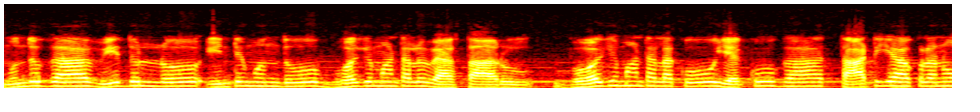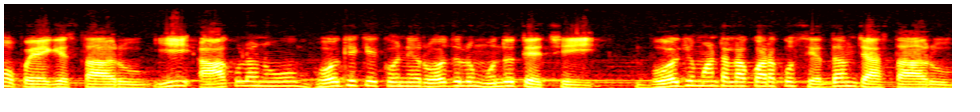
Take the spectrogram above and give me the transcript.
ముందుగా వీధుల్లో ఇంటి ముందు భోగి మంటలు వేస్తారు. భోగి మంటలకు ఎక్కువగా తాటి ఆకులను ఉపయోగిస్తారు. ఈ ఆకులను భోగికి కొన్ని రోజులు ముందు తెచ్చి భోగి మంటల కొరకు సిద్ధం చేస్తారు.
